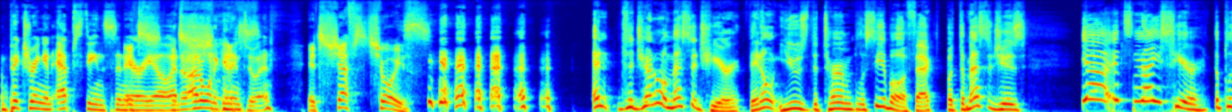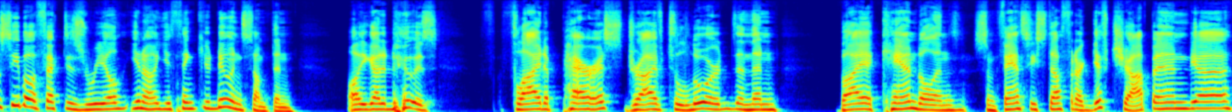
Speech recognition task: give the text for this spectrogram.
I'm picturing an Epstein scenario, It's- and I don't want to get into it. It's chef's choice. and the general message here, they don't use the term placebo effect, but the message is, yeah, it's nice here. The placebo effect is real. You know, you think you're doing something. All you got to do is fly to Paris, drive to Lourdes, and then buy a candle and some fancy stuff at our gift shop, and uh,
